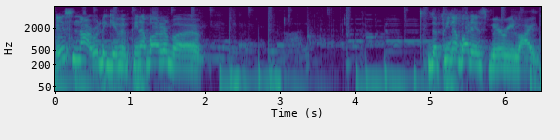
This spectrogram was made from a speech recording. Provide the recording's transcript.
It's not really giving peanut butter, but the peanut butter is very light,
